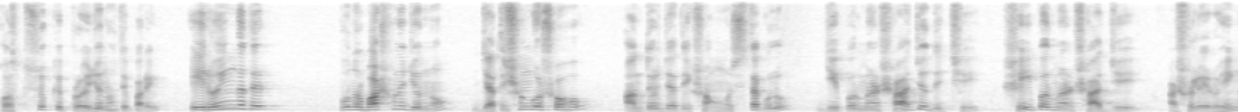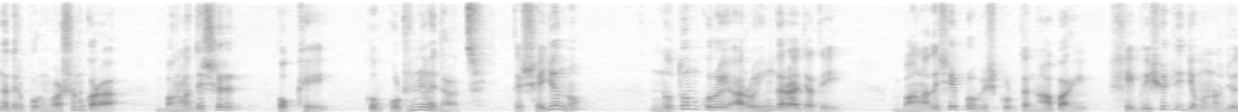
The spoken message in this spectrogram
হস্তক্ষেপ প্রয়োজন হতে পারে। এই রোহিঙ্গাদের পুনর্বাসনের জন্য জাতিসংঘ সহ আন্তর্জাতিক সংস্থাগুলো যে পরিমাণ সাহায্য দিচ্ছে, সেই পরিমাণ সাহায্যে আসলে রোহিঙ্গাদের পুনর্বাসন করা বাংলাদেশের পক্ষে খুব কঠিন হয়ে দাঁড়াচ্ছে। তো সেই জন্য নতুন করে আর রোহিঙ্গারা যাতে বাংলাদেশে প্রবেশ করতে না পারে, সেই বিষয়টি যেমন নজর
